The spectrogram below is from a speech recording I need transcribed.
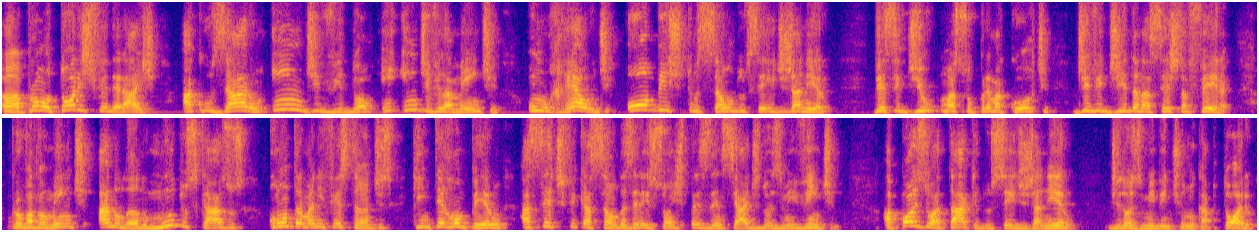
Uh, promotores federais acusaram individual, individualmente um réu de obstrução do 6 de janeiro. Decidiu uma Suprema Corte dividida na sexta-feira, provavelmente anulando muitos casos contra manifestantes que interromperam a certificação das eleições presidenciais de 2020. Após o ataque do 6 de janeiro de 2021 no Capitólio,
